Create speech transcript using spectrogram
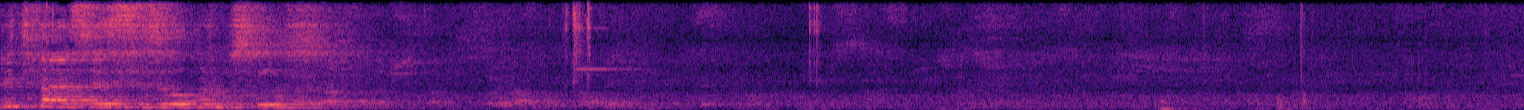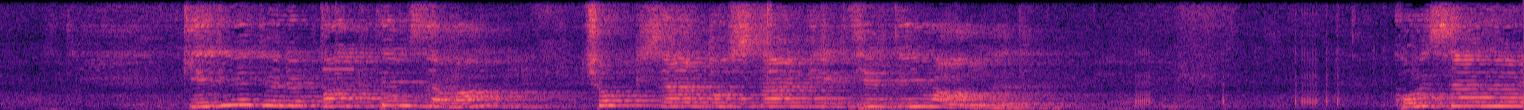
Lütfen sessiz olur musunuz? Geriye dönüp baktığım zaman çok güzel dostlar biriktirdiğimi anladım. Konserler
